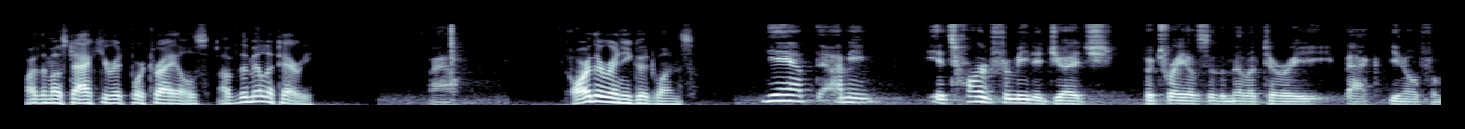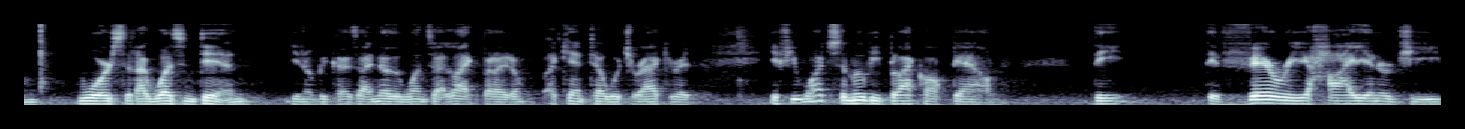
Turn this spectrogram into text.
are the most accurate portrayals of the military? Wow. Are there any good ones? Yeah, I mean, it's hard for me to judge portrayals of the military back, you know, from wars that I wasn't in, you know, because I know the ones I like, but I don't, I can't tell which are accurate. If you watch the movie Black Hawk Down, the the very high energy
